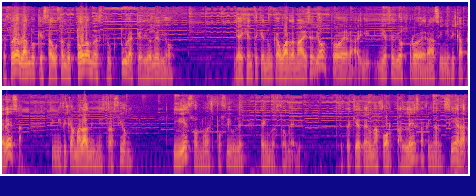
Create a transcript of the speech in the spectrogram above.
Estoy hablando que está usando toda una estructura que Dios le dio. Y hay gente que nunca guarda nada y dice Dios proveerá. Y, ese Dios proveerá significa pereza, significa mala administración. Y eso no es posible en nuestro medio. Si usted quiere tener una fortaleza financiera,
